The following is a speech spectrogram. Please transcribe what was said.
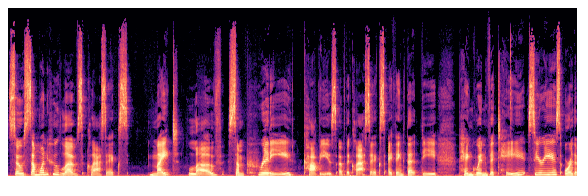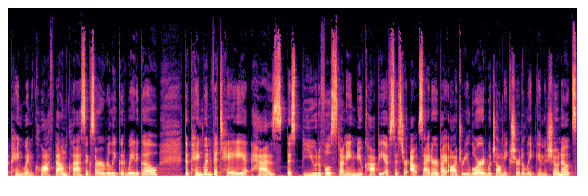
So, someone who loves classics might love some pretty copies of the classics. I think that the Penguin Vitae series or the Penguin Clothbound classics are a really good way to go. The Penguin Vitae has this beautiful, stunning new copy of Sister Outsider by Audre Lorde, which I'll make sure to link in the show notes.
